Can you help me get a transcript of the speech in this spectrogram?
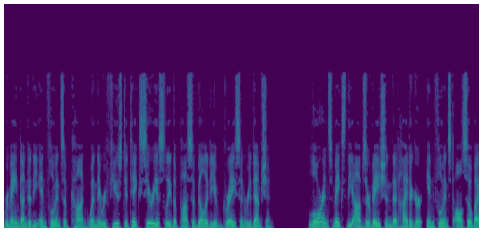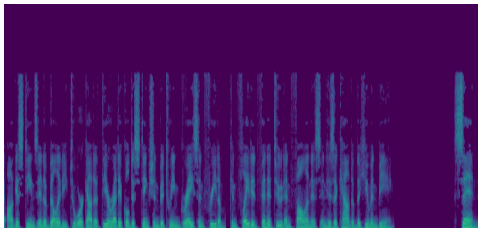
remained under the influence of Kant when they refused to take seriously the possibility of grace and redemption. Lawrence makes the observation that Heidegger, influenced also by Augustine's inability to work out a theoretical distinction between grace and freedom, conflated finitude and fallenness in his account of the human being. Sin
